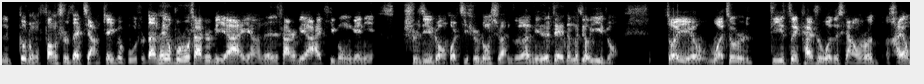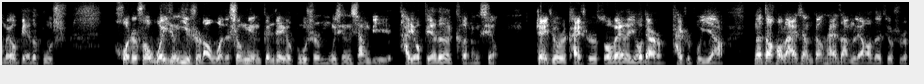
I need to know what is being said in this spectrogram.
呃各种方式在讲这个故事，但它又不如莎士比亚一样，人莎士比亚还提供给你十几种或者几十种选择，你的这他妈就一种。所以我就是第一最开始我就想，我说还有没有别的故事，或者说我已经意识到我的生命跟这个故事模型相比，它有别的可能性。这就是开始所谓的有点开始不一样。那到后来，像刚才咱们聊的，就是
